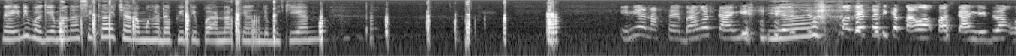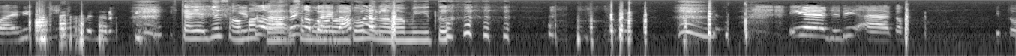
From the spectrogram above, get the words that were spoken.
Nah, ini bagaimana sih Kak cara menghadapi tipe anak yang demikian? ini anak saya banget Kanggi. Iya. Makanya tadi ketawa pas Kanggi bilang, wah ini bener. Kayaknya sama itu kak, semua orang tua mengalami itu. iya, jadi uh, ke gitu.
